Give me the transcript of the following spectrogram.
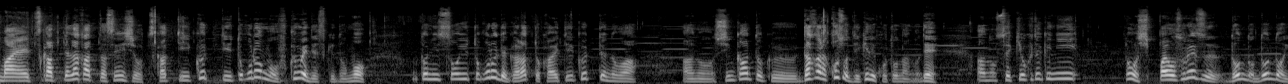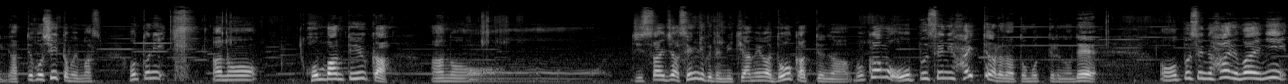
前使ってなかった選手を使っていくっていうところも含めですけども本当にそういうところでガラッと変えていくっていうのはあの新監督だからこそできることなのであの積極的にの失敗を恐れずどんどんどんどんやってほしいと思います。本当にあの本番というかあの実際じゃあ戦力で見極めがどうかっていうのは僕はもうオープン戦に入ってからだと思ってるのでオープン戦に入る前に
